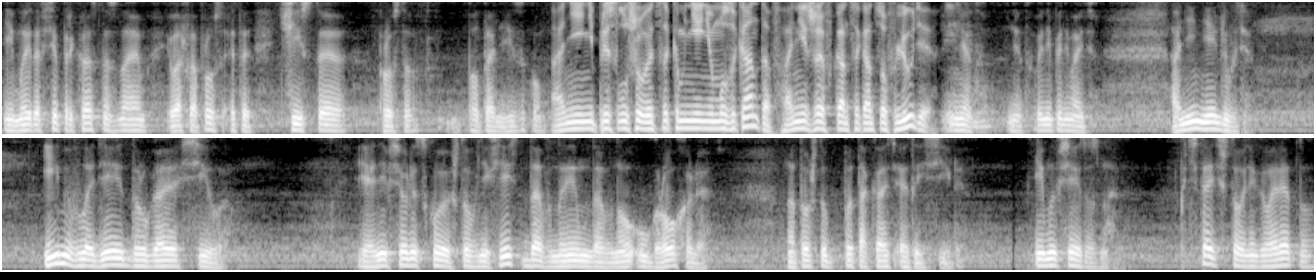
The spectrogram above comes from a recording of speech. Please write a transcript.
И мы это все прекрасно знаем. И ваш вопрос – это чистое просто болтание языком. Они не прислушиваются к мнению музыкантов? Они же, в конце концов, люди? Нет, нет, вы не понимаете. Они не люди. Ими владеет другая сила. И они все людское, что в них есть, давным-давно угрохали на то, чтобы потакать этой силе. И мы все это знаем. Почитайте, что они говорят, но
